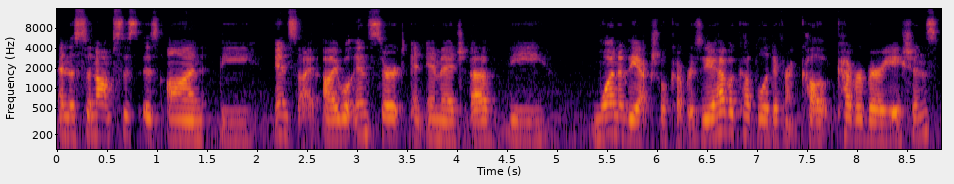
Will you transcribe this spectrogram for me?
And the synopsis is on the inside. I will insert an image of the one of the actual covers. You have a couple of different cover variations.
